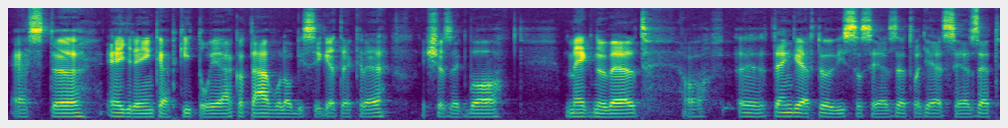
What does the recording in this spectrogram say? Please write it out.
ezt egyre inkább kitolják a távolabbi szigetekre, és ezekbe a megnövelt, a tengertől visszaszerzett vagy elszerzett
